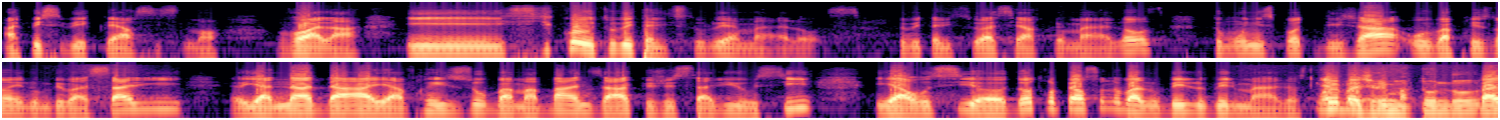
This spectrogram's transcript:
à pesi éclaircissement. Voilà. Et si quoi tout est à l'histoire ya malos. À l'histoire cercle malos. tomoni sport déjà oyo baprésident elombe basali il y a nada il y a vrizo bamabanza que je salue aussi. Il y a aussi euh, d'autres personnes oyo balobeli lobeli malos oui, bah, Jérémy Matondo bah,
